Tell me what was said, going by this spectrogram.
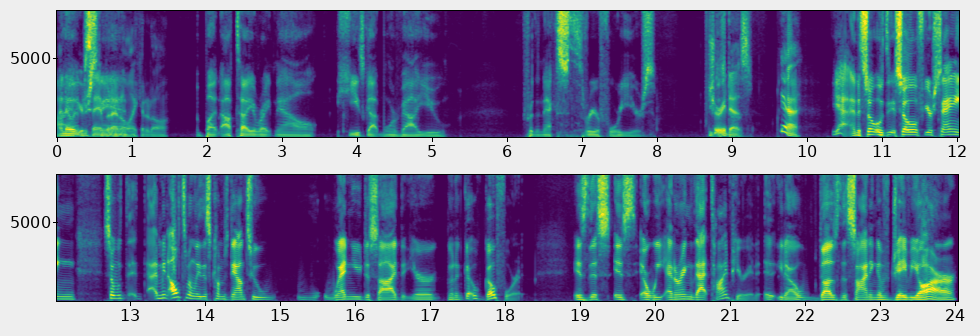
I I know what you're saying, but I don't like it at all. But I'll tell you right now, he's got more value for the next three or four years. Sure, he just does. Yeah, Yeah, and so so if you're saying so, I mean, ultimately this comes down to when you decide that you're going to go go for it. Is this is are we entering that time period? Uh, You know, does the signing of JVR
